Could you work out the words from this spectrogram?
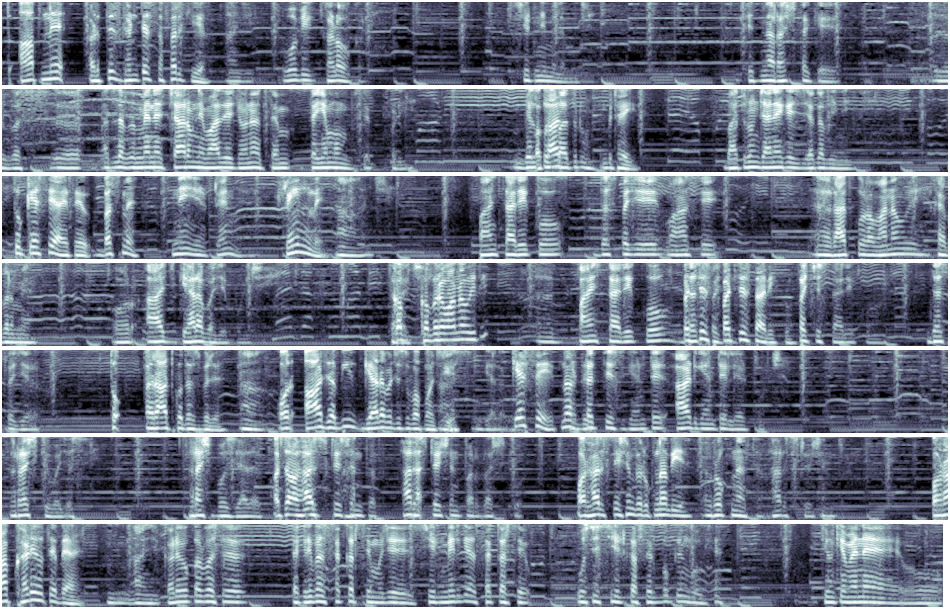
तो आपने अड़तीस घंटे सफ़र किया? हाँ जी वो भी खड़ा होकर। सीट नहीं मिला मुझे। इतना रश था कि बस मतलब मैंने चार नमाजें जो है तयम से पढ़ी। बिल्कुल बाथरूम। बिठाई। बाथरूम जाने की जगह भी नहीं थी। तो कैसे आए थे? बस में? नहीं ट्रेन में। ट्रेन में? हाँ। पाँच तारीख को दस बजे वहाँ से रात को रवाना हुई खैबर में और आज ग्यारह बजे पहुँची। कब कब रवाना हुई थी? पाँच तारीख को पच्चीस पच्चीस तारीख को? पच्चीस तारीख को दस बजे। तो रात को दस बजे? हाँ। और आज अभी ग्यारह बजे सुबह पहुँची हाँ, कैसे इतना तैतीस घंटे आठ घंटे लेट पहुँचे। रश की वजह से। रश बहुत ज़्यादा था। अच्छा हर स्टेशन पर हर स्टेशन पर रश बहुत। और हर स्टेशन पर रुकना भी है? रुकना था हर स्टेशन पर। और आप खड़े होते पे आए? हाँ जी खड़े होकर बस तकरीबन शक्कर से मुझे सीट मिल गया शक्कर से उसी सीट का फिर बुकिंग हो गया। क्योंकि मैंने वो आ,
